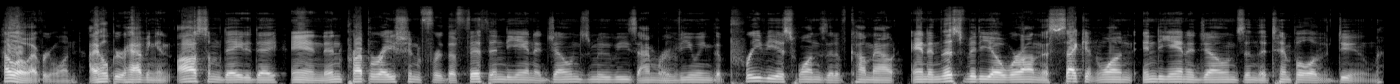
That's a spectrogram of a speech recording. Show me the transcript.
Hello everyone. I hope you're having an awesome day today. And in preparation for the fifth Indiana Jones movies, I'm reviewing the previous ones that have come out. And in this video, we're on the second one, Indiana Jones and the Temple of Doom.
